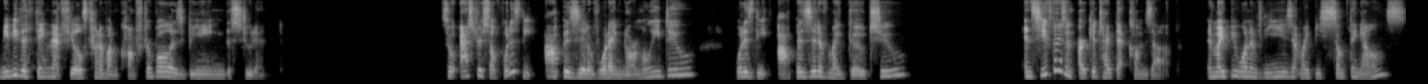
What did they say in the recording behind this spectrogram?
maybe the thing that feels kind of uncomfortable is being the student. So ask yourself, what is the opposite of what I normally do? What is the opposite of my go to? And see if there's an archetype that comes up. It might be one of these, it might be something else.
